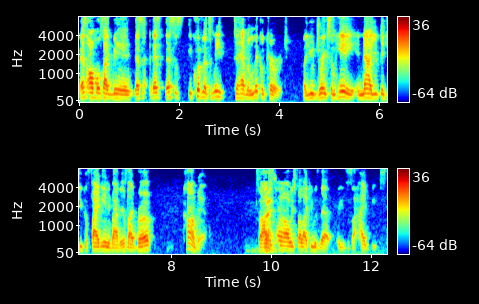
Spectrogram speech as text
that's almost like being that's that's that's equivalent to me to having liquor courage. Like you drink some henny and now you think you can fight anybody. It's like, bro, calm down. So I Right. just kind of always felt like he was that he was a hype beast.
